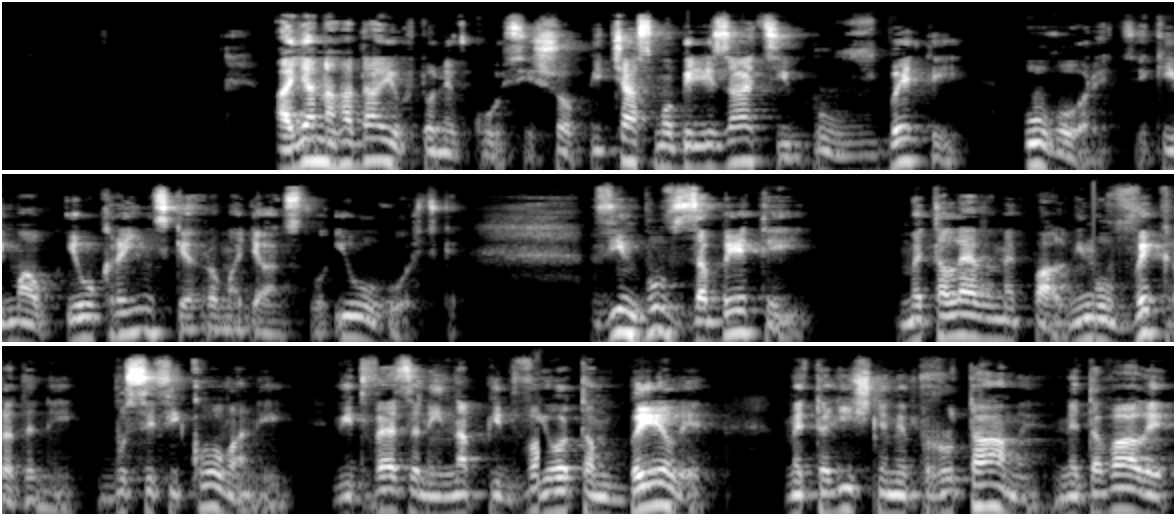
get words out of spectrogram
А я нагадаю, хто не в курсі, що під час мобілізації був вбитий угорець, який мав і українське громадянство, і угорське. Він був забитий металевими палами. Він був викрадений, бусифікований, відвезений на підвал. Його там били металічними прутами, не давали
